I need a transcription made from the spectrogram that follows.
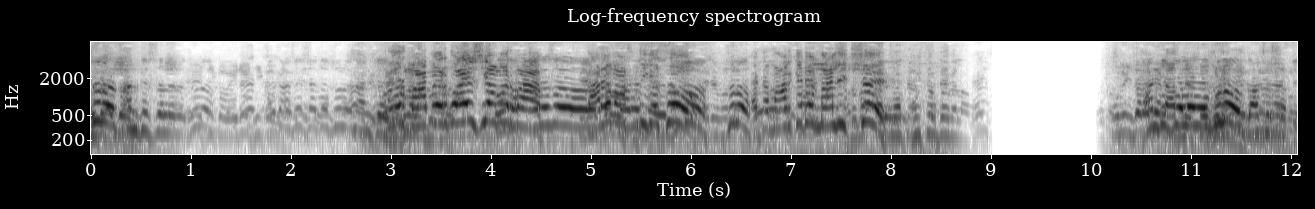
জুলো গাছের সাথে জুলো। নাংটার তোর বাপের বয়সী আমার বাপ। আরে মাস্তি গেছো? একটা মার্কেটের মালিক সে। ধানকে চলে রে জুলো গাছের সাথে।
